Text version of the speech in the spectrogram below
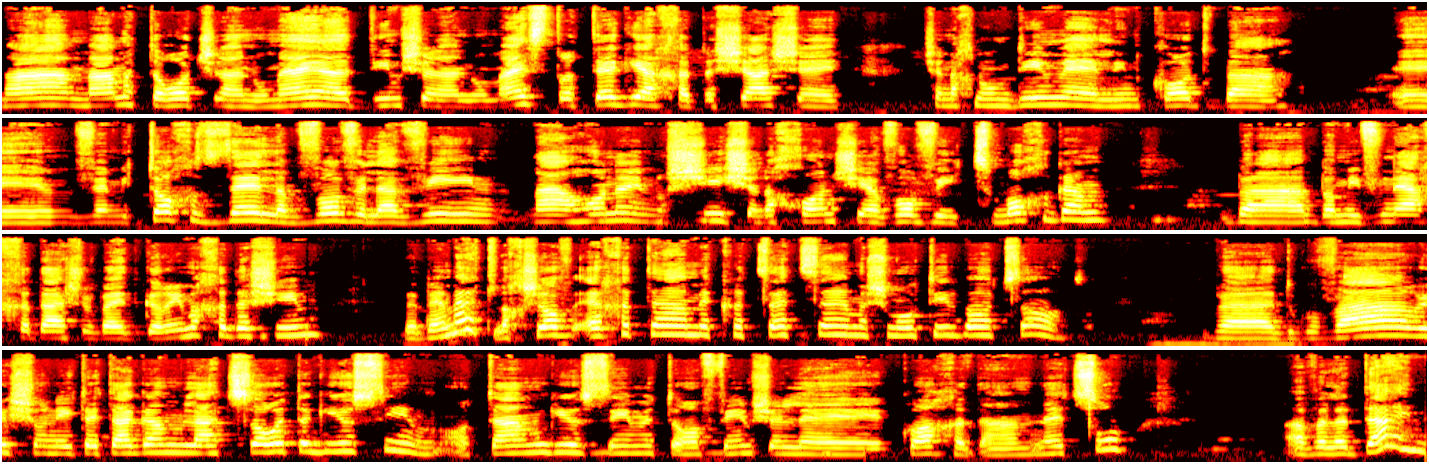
מה, מה המטרות שלנו, מה היעדים שלנו, מה האסטרטגיה החדשה ש, שאנחנו עומדים אה, לנקוט בה, אה, ומתוך זה לבוא ולהבין מה ההון האנושי שנכון שיבוא ויתמוך גם במבנה החדש ובאתגרים החדשים, ובאמת לחשוב איך אתה מקצץ אה, משמעותית בהוצאות. והתגובה הראשונית הייתה גם לעצור את הגיוסים, אותם גיוסים מטורפים של כוח אדם נעצרו, אבל עדיין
